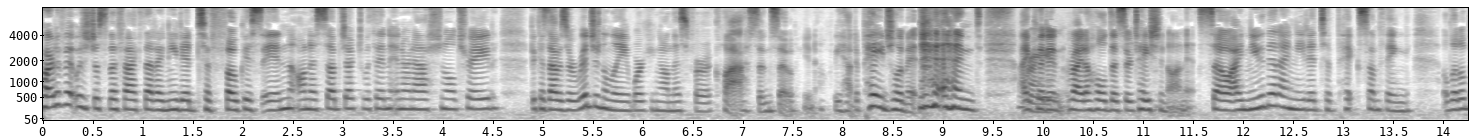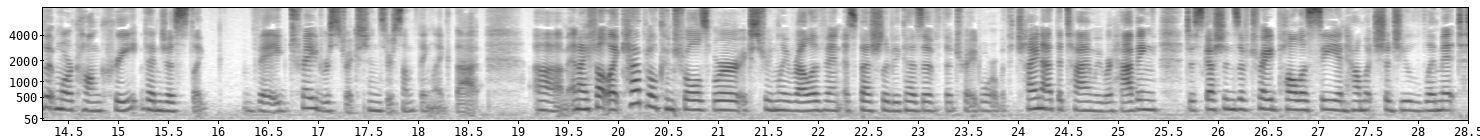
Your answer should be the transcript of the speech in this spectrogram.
Part of it was just the fact that I needed to focus in on a subject within international trade because I was originally working on this for a class. And so, you know, we had a page limit and I right. couldn't write a whole dissertation on it. So I knew that I needed to pick something a little bit more concrete than just like vague trade restrictions or something like that. Um, and I felt like capital controls were extremely relevant, especially because of the trade war with China at the time. We were having discussions of trade policy and how much should you limit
